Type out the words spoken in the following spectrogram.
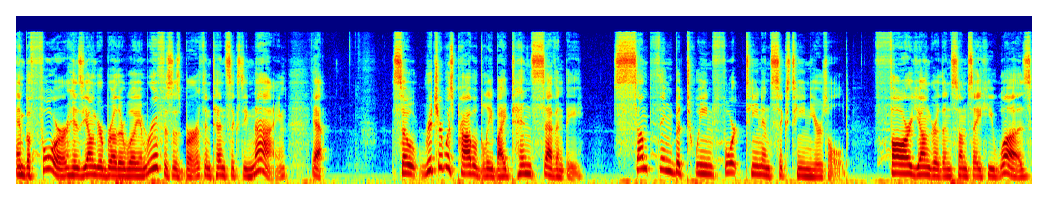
and before his younger brother William Rufus's birth in 1069, yeah. So Richard was probably by 1070 something between 14 and 16 years old, far younger than some say he was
